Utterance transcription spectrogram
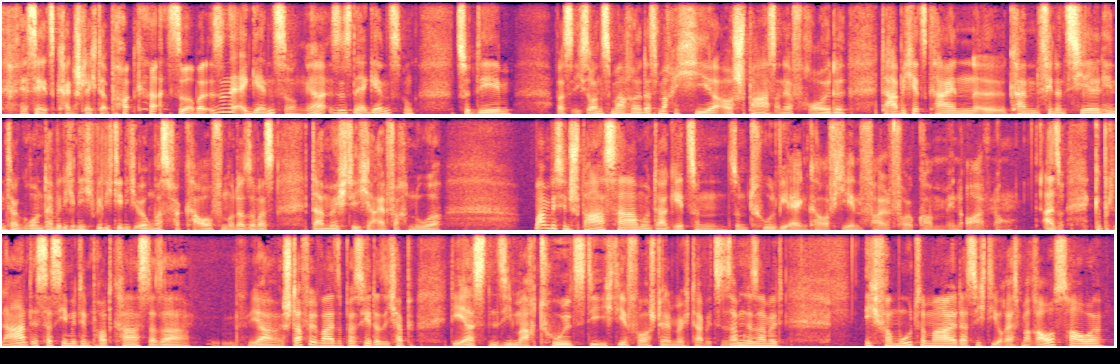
das ist ja jetzt kein schlechter Podcast, so, aber es ist eine Ergänzung, ja. Es ist eine Ergänzung zu dem, was ich sonst mache. Das mache ich hier aus Spaß an der Freude. Da habe ich jetzt keinen, äh, keinen finanziellen Hintergrund. Da will ich nicht, will ich dir nicht irgendwas verkaufen oder sowas. Da möchte ich einfach nur mal ein bisschen Spaß haben und da geht so ein, so ein Tool wie Anchor auf jeden Fall vollkommen in Ordnung. Also geplant ist das hier mit dem Podcast, dass er ja staffelweise passiert. Also ich habe die ersten sieben, acht Tools, die ich dir vorstellen möchte, habe ich zusammengesammelt. Ich vermute mal, dass ich die auch erstmal raushaue,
